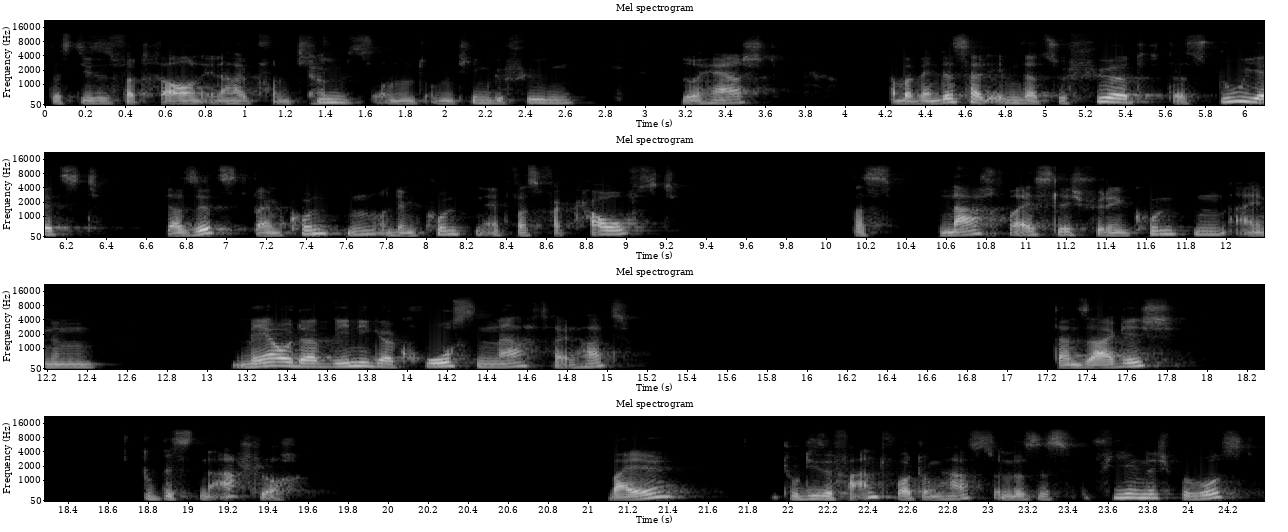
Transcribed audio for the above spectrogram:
dass dieses Vertrauen innerhalb von Ja. Teams und, und Teamgefügen so herrscht. Aber wenn das halt eben dazu führt, dass du jetzt da sitzt beim Kunden und dem Kunden etwas verkaufst, was nachweislich für den Kunden einen mehr oder weniger großen Nachteil hat, dann sage ich, du bist ein Arschloch. Weil du diese Verantwortung hast, und das ist vielen nicht bewusst,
